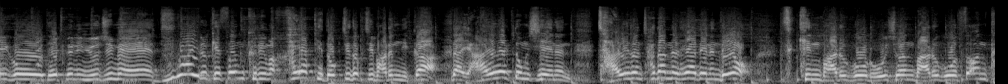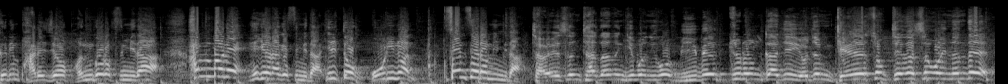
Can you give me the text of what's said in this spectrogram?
아이고 대표님 요즘에 누가 이렇게 선크림을 하얗게 덕지덕지 바릅니까? 나 야외 활동 시에는 자외선 차단을 해야 되는데요. 스킨 바르고 로션 바르고 선크림 바르죠. 번거롭습니다. 한 번에 해결하겠습니다. 일동 올인원 선세럼입니다. 자외선 차단은 기본이고 미백주름까지 요즘 계속 제가 쓰고 있는데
